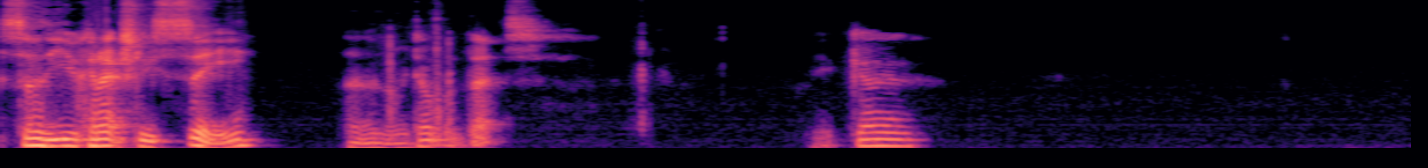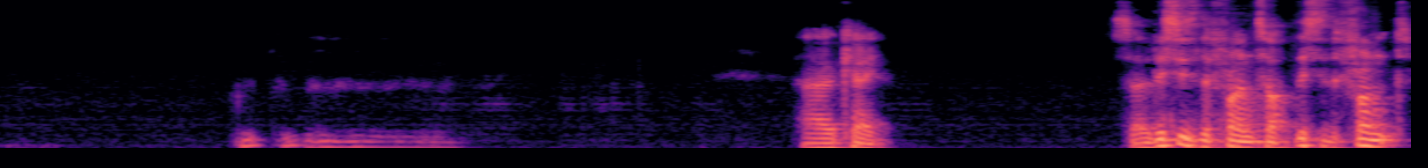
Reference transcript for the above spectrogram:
so that you can actually see, uh, no, we don't want that, there you go, Okay, so this is the front off. This is the front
